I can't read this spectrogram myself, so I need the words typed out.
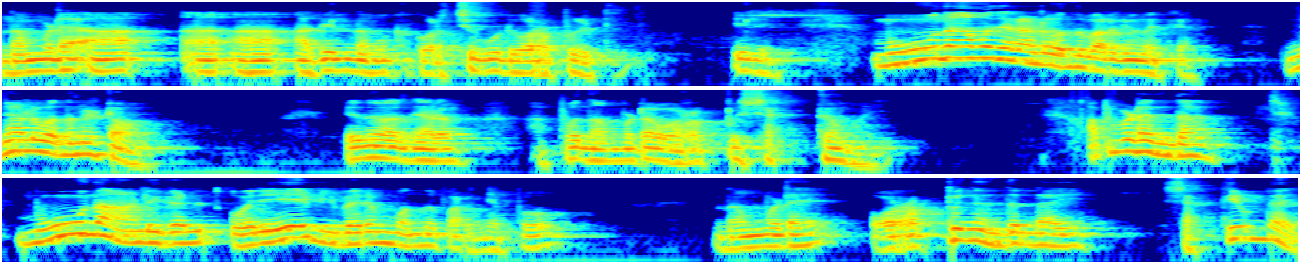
നമ്മുടെ ആ ആ- അതിൽ നമുക്ക് കുറച്ചുകൂടി ഉറപ്പ് കിട്ടി. ഇല്ലേ? മൂന്നാമതൊരാൾ വന്ന് പറഞ്ഞു നിൽക്കുക ഇന്നയാൾ വന്നു കേട്ടോ എന്ന് പറഞ്ഞാലോ അപ്പോൾ നമ്മുടെ ഉറപ്പ് ശക്തമായി. അപ്പോൾ ഇവിടെ എന്താ? മൂന്നാളുകൾ ഒരേ വിവരം വന്ന് പറഞ്ഞപ്പോൾ നമ്മുടെ ഉറപ്പിന് എന്തുണ്ടായി? ശക്തി ഉണ്ടായി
